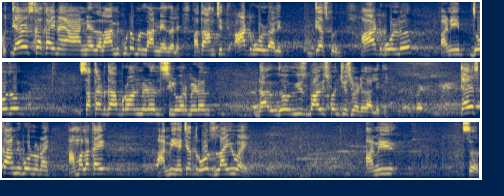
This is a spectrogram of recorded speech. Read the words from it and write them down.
मग त्यावेळेस का काही नाही अन्याय झाला? आम्ही कुठं म्हणलं अन्याय झाले? आता आमचे आठ गोल्ड आलेत त्याचपर्यंत आठ गोल्ड आणि जवळजवळ सात आठ दहा ब्रॉन्झ मेडल सिल्वर मेडल दहा जवळ वीस बावीस पंचवीस मेडल आले तर त्यावेळेस का आम्ही बोललो नाही? आम्हाला काही आम्ही ह्याच्यात रोज लाईव्ह आहे. आम्ही सर.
